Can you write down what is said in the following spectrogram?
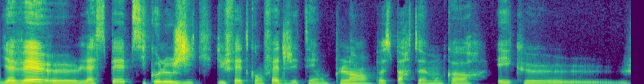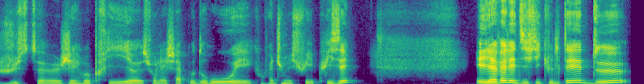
il y avait, l'aspect psychologique du fait qu'en fait, j'étais en plein postpartum encore et que juste, j'ai repris, sur les chapeaux de roue et qu'en fait, je me suis épuisée. Et il y avait les difficultés de,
